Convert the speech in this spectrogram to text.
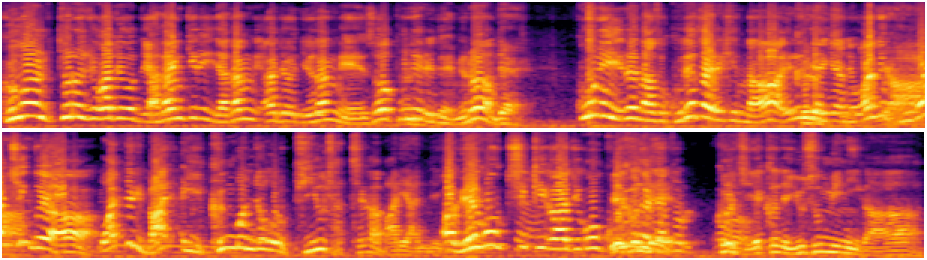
그걸 들어줘 가지고 야당끼리 야당 아저 여당 내에서 분열이 되면은 네. 군이 일어나서 쿠데타 일으킨다 이런 그렇지. 얘기 아니고 완전 야. 공갈친 거야. 완전히 말, 이 근본적으로 비유 자체가 말이 안 되지. 아 왜곡 시키 가지고 국민들 예컨대, 잡수- 그렇지. 어. 예컨대 유승민이가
